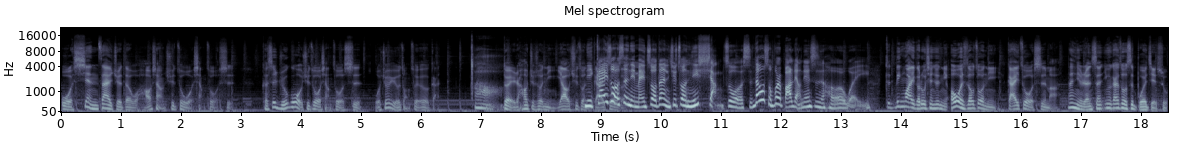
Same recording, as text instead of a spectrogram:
我现在觉得我好想去做我想做的事，可是如果我去做我想做的事，我就会有一种罪恶感啊。对，然后就说你要去做你该做的事，你没做，但你去做你想做的事，那为什么不能把两件事情合二为一？这另外一个路线就是你 always 都做你该做的事嘛，那你人生因为该做的事不会结束，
